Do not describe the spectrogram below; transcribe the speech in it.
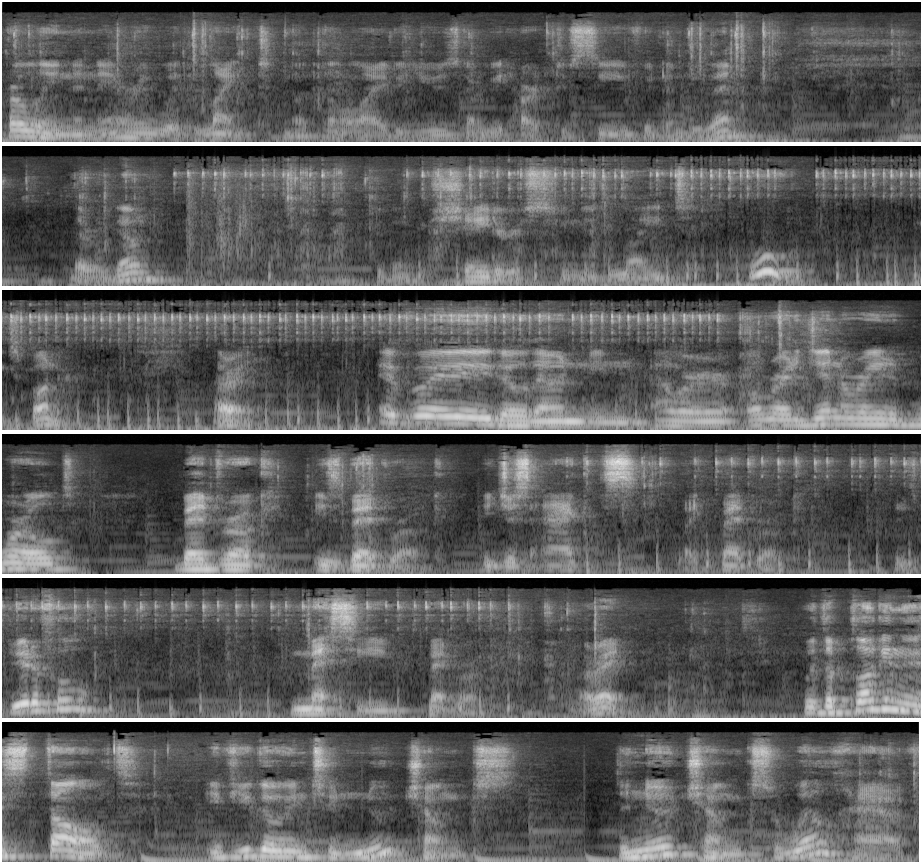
Probably in an area with light. Not gonna lie to you, it's gonna be hard to see if we don't do that. There we go. Even shaders, you need light. Ooh, spawner. Alright, if we go down in our already generated world, bedrock is bedrock. It just acts like bedrock. It's beautiful, messy bedrock. Alright. With the plugin installed, if you go into new chunks, the new chunks will have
